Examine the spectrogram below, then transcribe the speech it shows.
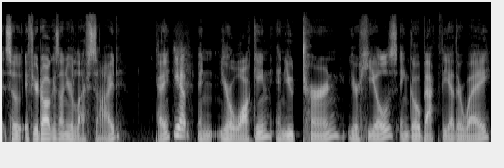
Uh, so if your dog is on your left side, okay, Yep. and you're walking, and you turn your heels and go back the other way.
